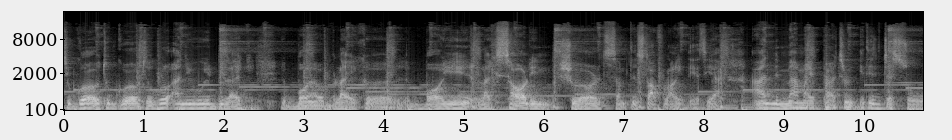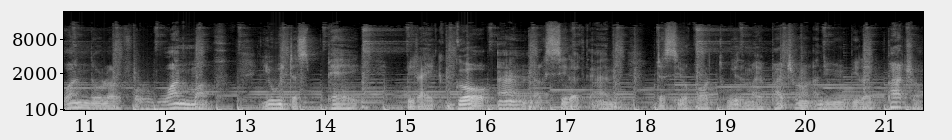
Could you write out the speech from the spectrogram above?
to grow, to grow, to grow, and you will be like boy, like uh, boy, like selling shirts, something stuff like this. Yeah, and my, my patron it is just one dollar for one month. You will just pay, be like go and like select and just your part with my patron, and you will be like patron,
